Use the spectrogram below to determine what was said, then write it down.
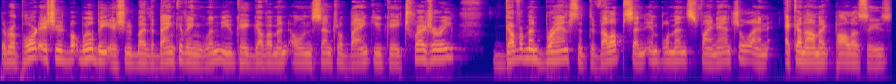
The report issued but will be issued by the Bank of England, UK government owned central bank, UK Treasury, government branch that develops and implements financial and economic policies.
